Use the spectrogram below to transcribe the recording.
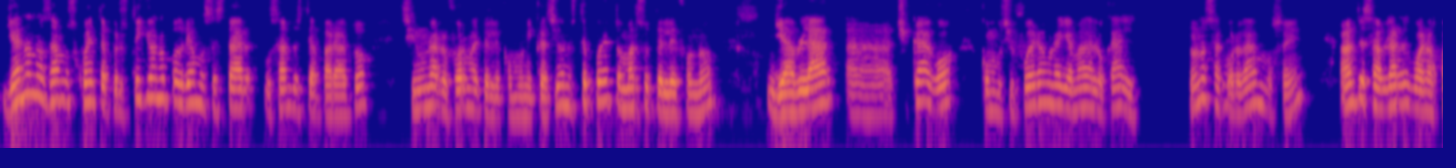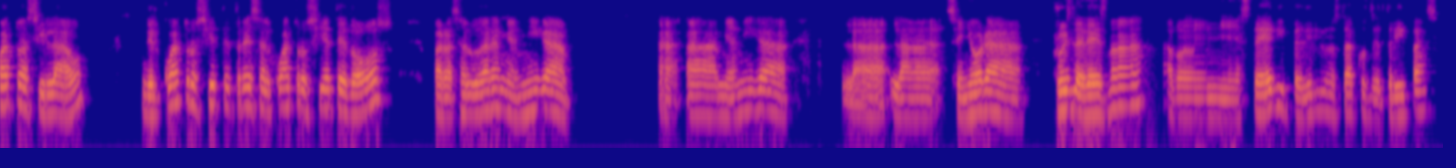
Ya no nos damos cuenta, pero usted y yo no podríamos estar usando este aparato sin una reforma de telecomunicaciones. Usted puede tomar su teléfono y hablar a Chicago como si fuera una llamada local. No nos acordamos, ¿eh? Antes hablar de Guanajuato a Silao, del 473 al 472, para saludar a mi amiga, a, mi amiga, la, la, señora Ruiz Ledesma, a doña Esther, y pedirle unos tacos de tripas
